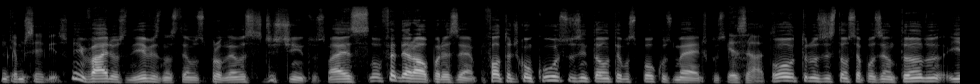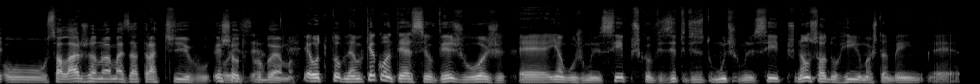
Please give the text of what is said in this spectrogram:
em termos de serviço. Em vários níveis nós temos problemas distintos, mas no federal, por exemplo, falta de concursos, então temos poucos médicos. Exato. Outros estão se aposentando e o salário já não é mais atrativo. Este é pois é outro é. problema. É outro problema. O que acontece, eu vejo hoje é, em alguns municípios, que eu visito visito muitos municípios, não só do Rio, mas também é,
